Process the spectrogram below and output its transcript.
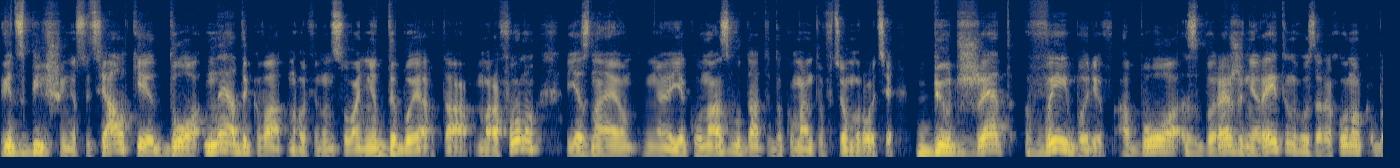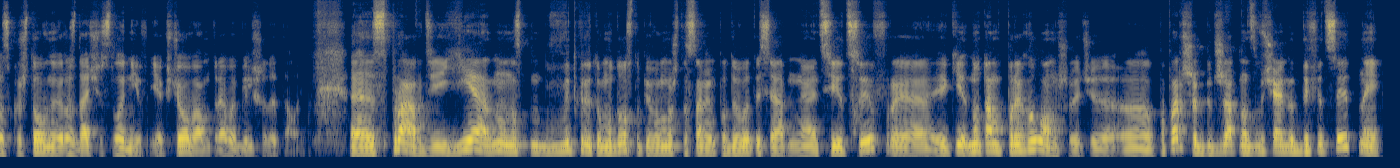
від збільшення соціалки до неадекватного фінансування ДБР та марафону, я знаю, е, яку назву дати документу в цьому році: бюджет виборів або збереження рейтингу за рахунок безкоштовної роздачі слонів, якщо вам треба більше деталей. Е, Справді є ну на в відкритому доступі. Ви можете самі подивитися е, ці цифри, які ну там приголомшуючи. Е, По перше, бюджет надзвичайно дефіцитний.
